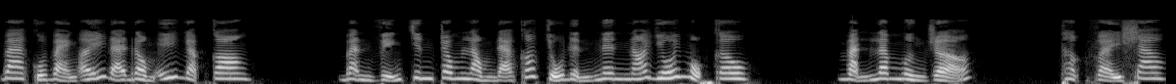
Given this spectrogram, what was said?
ba của bạn ấy đã đồng ý gặp con. Bành viễn Trinh trong lòng đã có chủ định nên nói dối một câu. Mạnh lâm mừng rỡ. Thật vậy sao?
